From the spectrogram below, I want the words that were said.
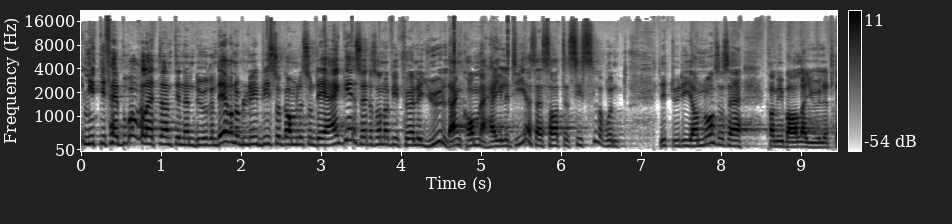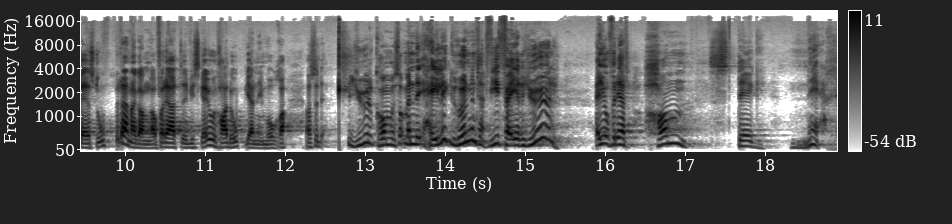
midt i februar. eller et eller annet i den duren der, og Når vi blir så gamle som det jeg er, så er det sånn at vi føler jul. Den kommer hele tida. Så jeg sa til Sissel rundt litt ut i januar så sa jeg, kan vi bare la juletreet stå oppe denne gangen. For vi skal jo ha det opp igjen i morgen. Altså, det, jul kommer så, Men hele grunnen til at vi feirer jul, er jo fordi at han steg ned.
